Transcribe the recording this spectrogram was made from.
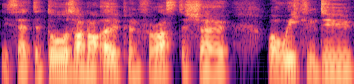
he said, "The doors are not open for us to show what we can do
